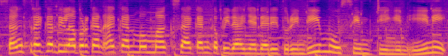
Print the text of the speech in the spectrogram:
Sang striker dilaporkan akan memaksakan kepindahannya dari Turin di musim dingin ini.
